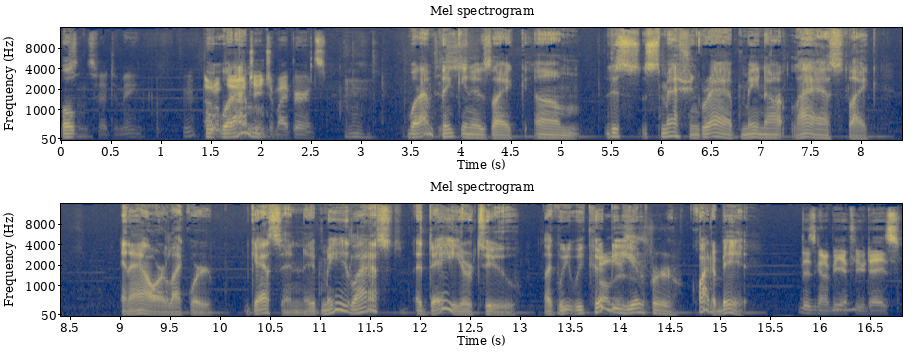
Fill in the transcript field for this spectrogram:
Well- Sounds fair to me. Hmm? Oh, I don't What I'm- changing my appearance. what I'm Just- thinking is like, um, this smash and grab may not last like an hour, like we're guessing. It may last a day or two. Like we, we could Oh, be here for quite a bit. There's gonna be a mm-hmm. few days.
